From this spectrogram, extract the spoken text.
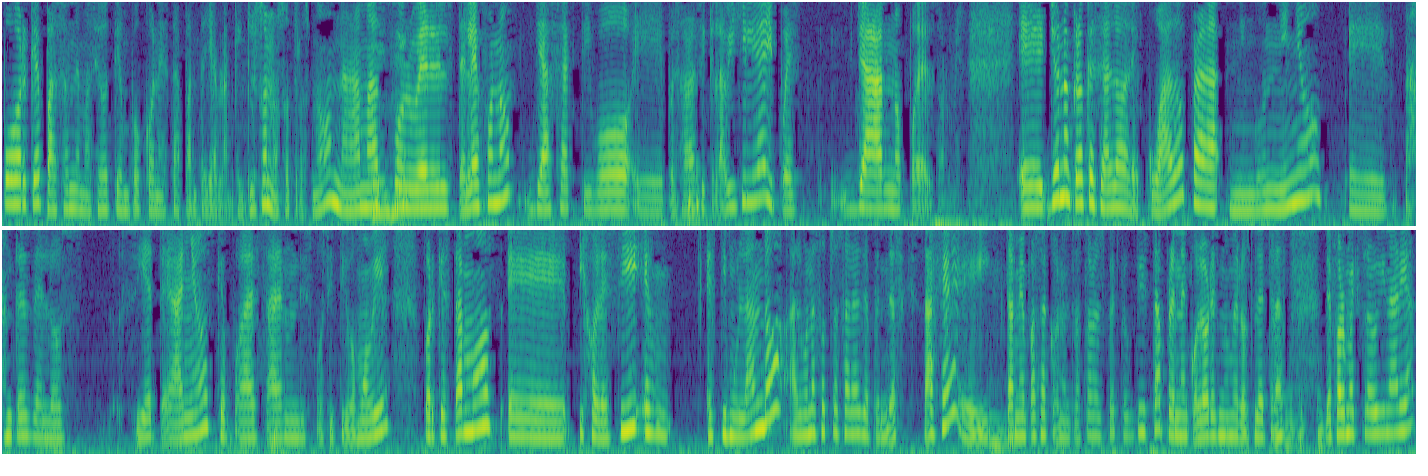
porque pasan demasiado tiempo con esta pantalla blanca. Incluso nosotros, ¿no? Nada más por ver el teléfono ya se activó, eh, pues ahora sí que la vigilia y pues ya no puedes dormir. Eh, yo no creo que sea lo adecuado para ningún niño eh, antes de los siete años que pueda estar en un dispositivo móvil, porque estamos, eh, híjole, sí, em, estimulando algunas otras áreas de aprendizaje eh, y también pasa con el trastorno espectro autista, aprenden colores, números, letras de forma extraordinaria.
